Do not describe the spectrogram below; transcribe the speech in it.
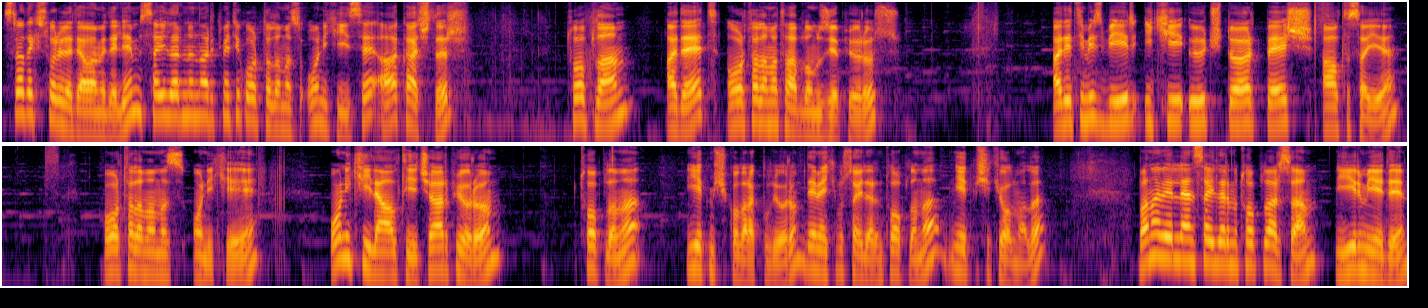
Sıradaki soruyla devam edelim. Sayılarının aritmetik ortalaması 12 ise A kaçtır? Toplam adet ortalama tablomuzu yapıyoruz. Adetimiz 1, 2, 3, 4, 5, 6 sayı. Ortalamamız 12. 12 ile 6'yı çarpıyorum. Toplamı 72 olarak buluyorum. Demek ki bu sayıların toplamı 72 olmalı. Bana verilen sayılarımı toplarsam 27,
